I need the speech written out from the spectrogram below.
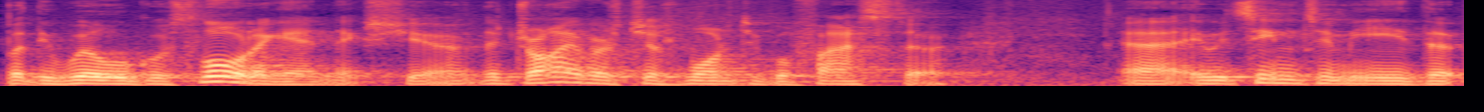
but they will go slower again next year. The drivers just want to go faster. Uh, it would seem to me that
